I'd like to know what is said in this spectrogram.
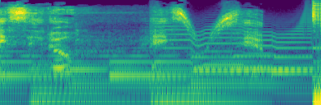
Hey, Cito. Hey,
